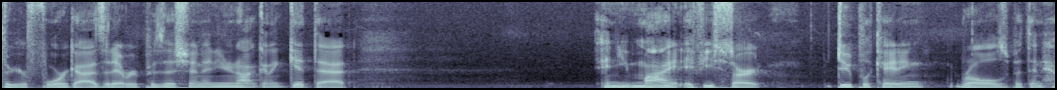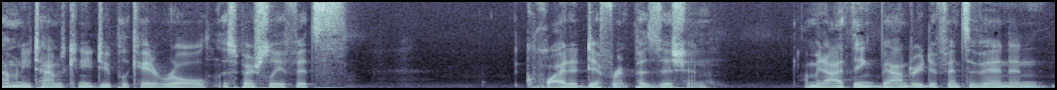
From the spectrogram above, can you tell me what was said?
three or four guys at every position, and you're not going to get that. And you might if you start duplicating roles, but then how many times can you duplicate a role, especially if it's quite a different position? I mean, I think boundary defensive end and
